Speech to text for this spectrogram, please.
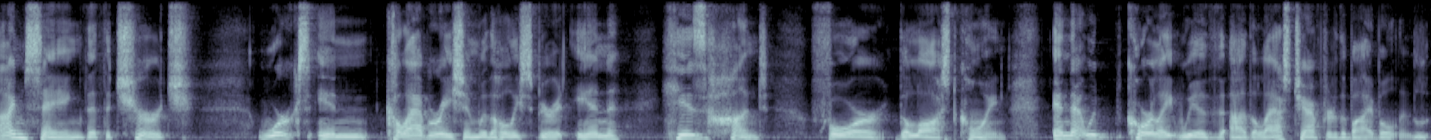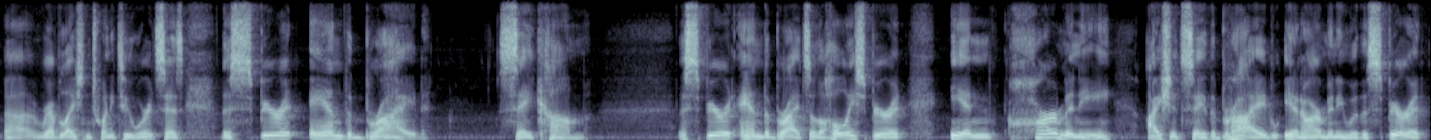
I'm saying that the church works in collaboration with the Holy Spirit in his hunt for the lost coin. And that would correlate with uh, the last chapter of the Bible, uh, Revelation 22, where it says, The Spirit and the bride say, Come. The Spirit and the bride. So the Holy Spirit in harmony, I should say, the bride in harmony with the Spirit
